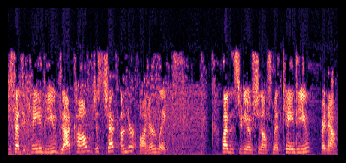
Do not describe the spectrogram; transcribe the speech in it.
Just head to kndu.com. Just check under on air links. Live in the studio, Chanel Smith, KNDU, right now.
